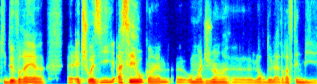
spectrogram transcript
qui, devrait être choisi assez haut quand même au mois de juin lors de la draft NBA.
